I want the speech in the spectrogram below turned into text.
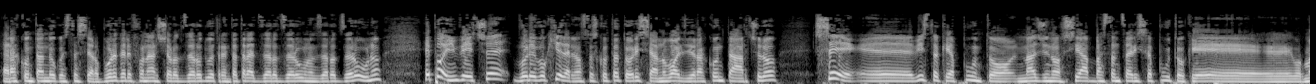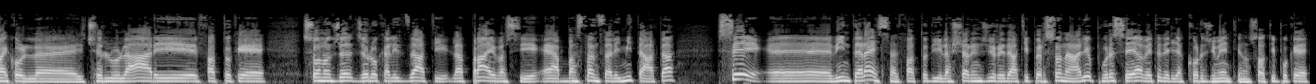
raccontando questa sera oppure telefonarci allo 02 33 001 001 e poi invece volevo chiedere ai nostri ascoltatori se hanno voglia di raccontarcelo se eh, visto che appunto immagino sia abbastanza risaputo che eh, ormai con eh, i cellulari il fatto che sono ge- geolocalizzati la privacy è abbastanza limitata se eh, vi interessa il fatto di lasciare in giro i dati personali oppure se avete degli accorgimenti, non so, tipo che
